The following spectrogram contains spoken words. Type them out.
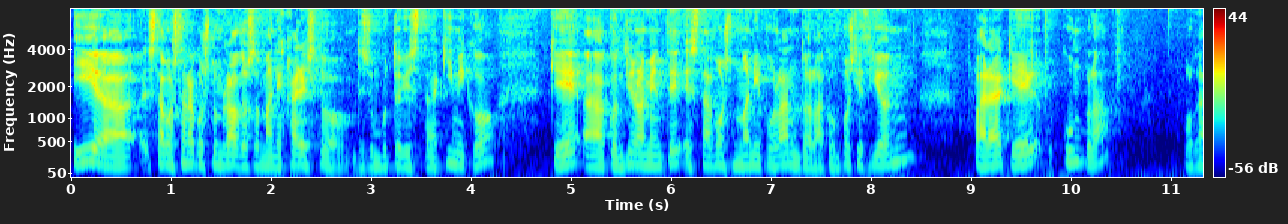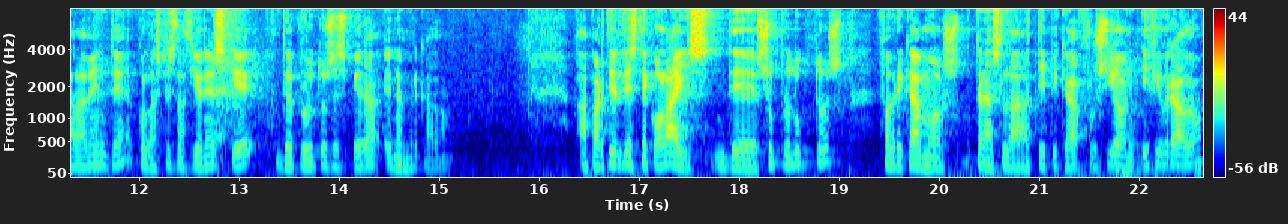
y eh, estamos tan acostumbrados a manejar esto desde un punto de vista químico que uh, continuamente estamos manipulando la composición para que cumpla holgadamente con las prestaciones que del producto se espera en el mercado. A partir de este collage de subproductos, fabricamos, tras la típica fusión y fibrado,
